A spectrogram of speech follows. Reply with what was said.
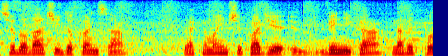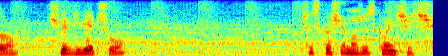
Trzeba walczyć do końca, bo jak na moim przykładzie wynika, nawet po ćwierćwieczu, wszystko się może skończyć.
